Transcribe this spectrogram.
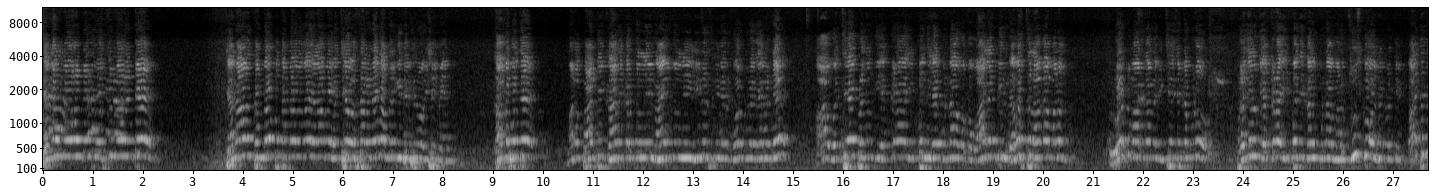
జగన్మోహన్ రెడ్డి వస్తున్నారంటే జనాలు తండోపతండాలుగా ఎలాగో వచ్చే వస్తారనేది అందరికీ తెలిసిన విషయమే. కాకపోతే మన పార్టీ కార్యకర్తల్ని నాయకుల్ని లీడర్స్ని నేను కోరుకునేది ఏమంటే ఆ వచ్చే ప్రజలకి ఎక్కడా ఇబ్బంది లేకుండా ఒక వాలంటీర్ వ్యవస్థ లాగా మనం రోడ్డు మార్గాన్ని ఇచ్చేసేటప్పుడు ప్రజలకు ఎక్కడ ఇబ్బంది కలగకుండా మనం చూసుకోవాల్సినటువంటి బాధ్యత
